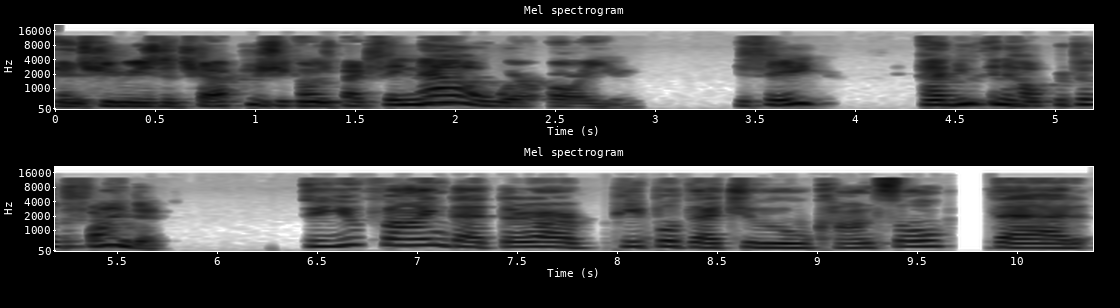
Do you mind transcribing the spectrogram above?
And she reads the chapter, she comes back, say, now where are you? You see? And you can help her to find it. Do you find that there are people that you counsel that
